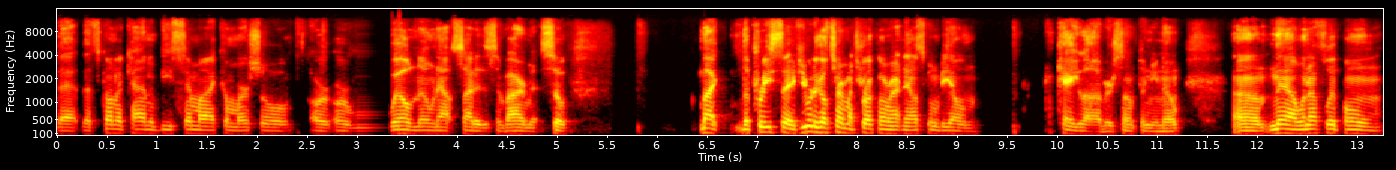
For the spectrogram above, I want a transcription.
that that's going to kind of be semi-commercial or, or well known outside of this environment. So, like the preset, if you were to go turn my truck on right now, it's going to be on K Love or something, you know. Um, now, when I flip on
